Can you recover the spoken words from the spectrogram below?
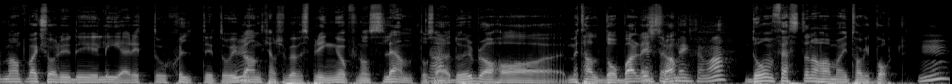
mountainbike kör ju, det är lerigt och skitigt och Mm. ibland kanske behöver springa upp för någon slänt och så Ja. här. Då är det bra att ha metalldobbar längst fram. längst fram. Ja. De fästena har man ju tagit bort. Mm,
